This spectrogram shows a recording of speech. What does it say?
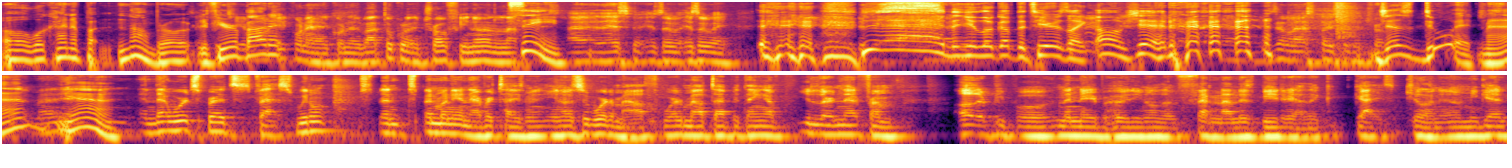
Oh, what kind of, pu-" no, bro. If you're about it, Con el, con el vato con el trophy, ¿no? La- Sí. Ah, eso, eso, eso, yeah. Then you look up the tears like, oh, shit. He's in last place with the trophy. Just do it, man. Man, Yeah. And, and that word spreads fast. We don't spend spend money on advertisement. You know, it's a word of mouth, word of mouth type of thing. I've, you learn that from other people in the neighborhood. You know, the Fernandez Birria, the guy's killing it. Miguel,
